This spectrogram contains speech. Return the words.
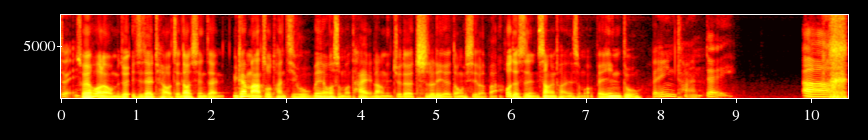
对，所以后来我们就一直在调整，到现在，你看马祖团几乎没有什么太让你觉得吃力的东西了吧？或者是你上一团是什么？北印度？北印团对，呃，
